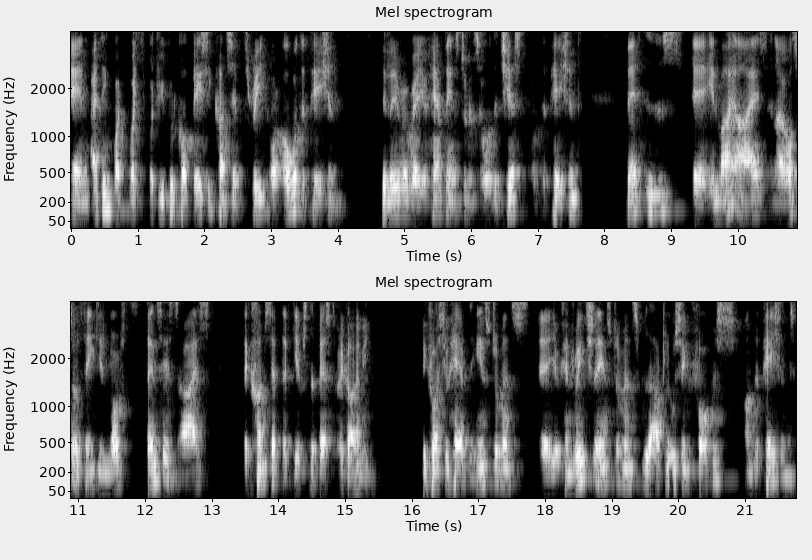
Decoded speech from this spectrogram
And I think what, what, what we could call basic concept three or over the patient delivery, where you have the instruments over the chest of the patient, that is, uh, in my eyes, and I also think in most dentists' eyes, the concept that gives the best ergonomy. Because you have the instruments, uh, you can reach the instruments without losing focus on the patient.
